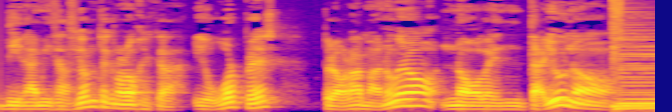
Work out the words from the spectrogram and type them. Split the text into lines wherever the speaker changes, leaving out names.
Dinamización Tecnológica y WordPress, programa número 91.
